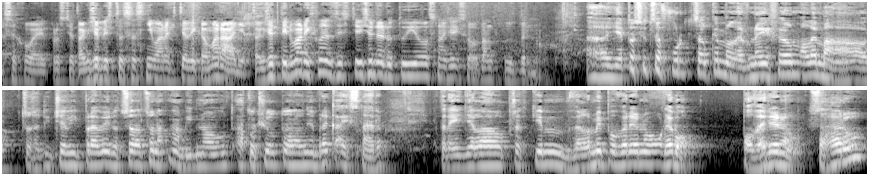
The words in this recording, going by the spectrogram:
Se chovají prostě tak, že byste se s nima nechtěli kamarádit. Takže ty dva rychle zjistí, že jde do tujího snaží se ho tam zdrhnout. Eh, je to sice furt celkem levný film, ale má, co se týče výpravy, docela co nabídnout a točil to hlavně Brad Eisner, který dělal předtím velmi povedenou, nebo povedenou Saharu,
